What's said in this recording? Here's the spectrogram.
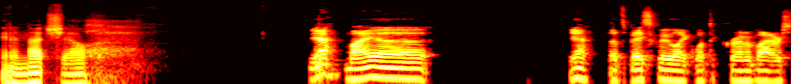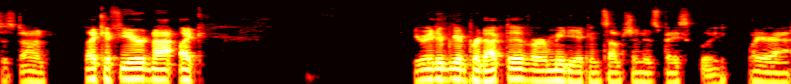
in a nutshell. Yeah, my uh yeah, that's basically like what the coronavirus has done. Like if you're not like you're either being productive or media consumption is basically where you're at.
